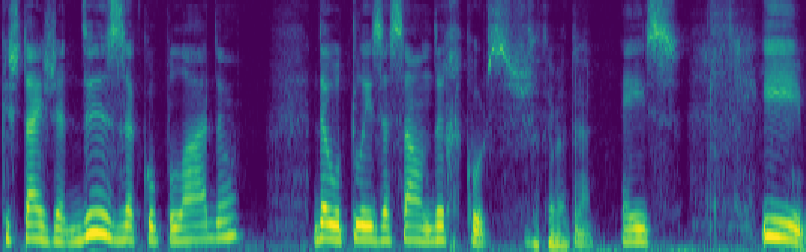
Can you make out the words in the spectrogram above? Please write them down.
que esteja desacoplado da utilização de recursos. Exatamente. Pronto, é isso. E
